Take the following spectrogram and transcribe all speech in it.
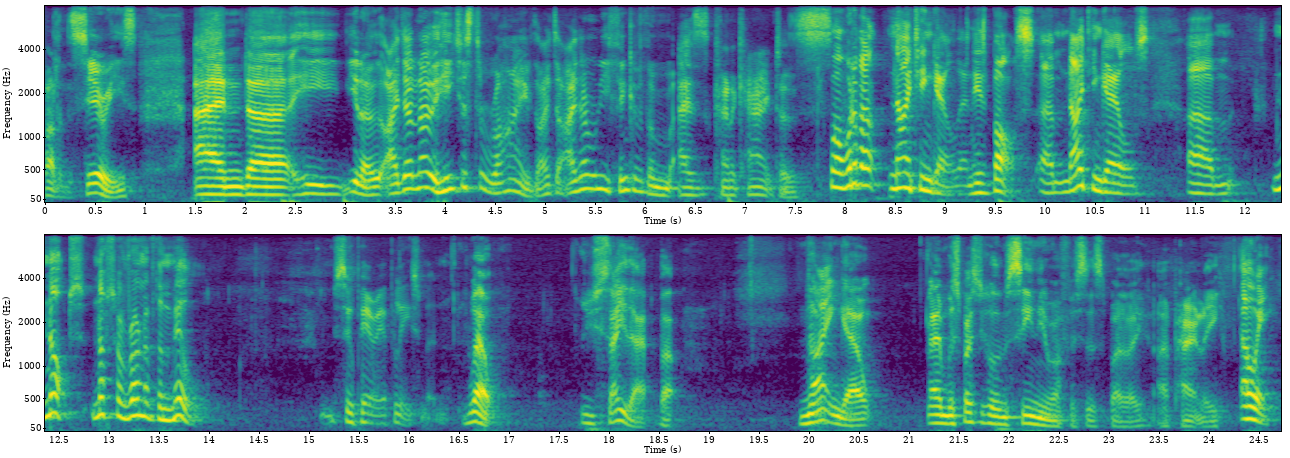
part of the series. And uh, he, you know, I don't know. He just arrived. I don't, I don't really think of them as kind of characters. Well, what about Nightingale then? His boss. Um, Nightingale's um, not not a run of the mill superior policeman. Well, you say that, but Nightingale, and we're supposed to call them senior officers, by the way. Apparently. Oh, wait.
